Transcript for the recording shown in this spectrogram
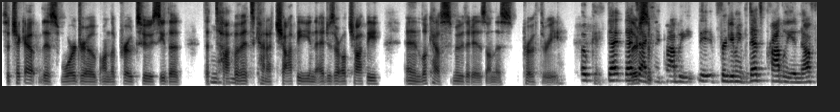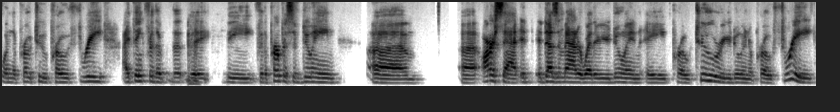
So check out this wardrobe on the Pro 2. See the the mm-hmm. top of it's kind of choppy and the edges are all choppy and look how smooth it is on this Pro 3. Okay, that that's actually some... probably forgive me, but that's probably enough on the Pro 2, Pro 3. I think for the the mm-hmm. the, the for the purpose of doing um, uh, RSET, it, it doesn't matter whether you're doing a Pro 2 or you're doing a Pro 3.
